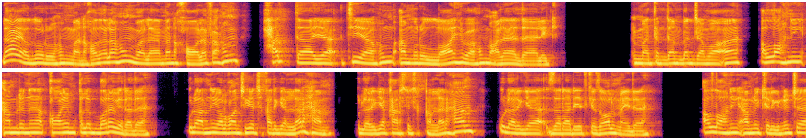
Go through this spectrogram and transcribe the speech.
لا يضرهم من خذلهم ولا من خالفهم حتى يأتيهم أمر الله وهم على ذلك Ummatimdan bir jamoa Allohning amrini qoyim qilib boraveradi. Ularni yolg'onchiga chiqarganlar ham, ularga qarshi chiqqanlar ham ularga zarar yetkaza olmaydi. Allohning amri kelgunicha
